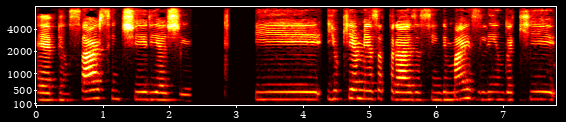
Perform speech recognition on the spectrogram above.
É pensar, sentir e agir. E, e o que a mesa traz assim de mais lindo é que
